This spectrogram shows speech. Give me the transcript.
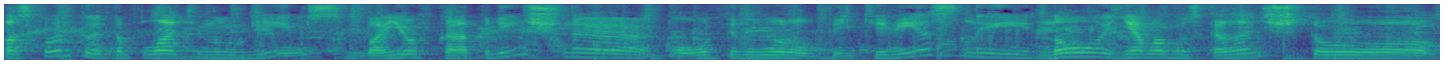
Поскольку это Platinum Games, боевка отличная, open world интересный, но я могу сказать, что,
